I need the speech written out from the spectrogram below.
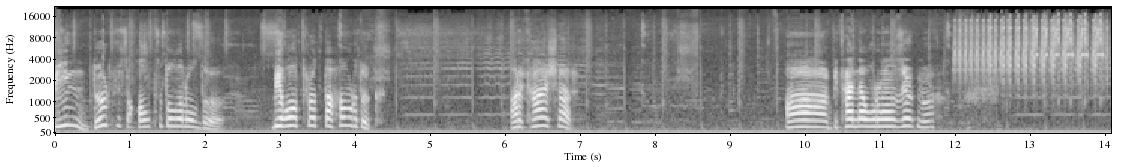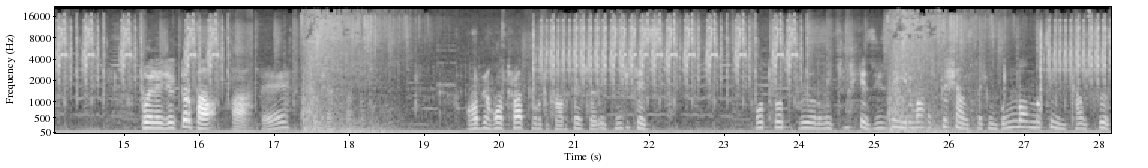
1406 dolar oldu. Bir hot rod daha vurduk. Arkadaşlar. Aa bir tane daha vurmamız yok mu? Bu enjektör pa... Ah be. Abi hot rod vurduk arkadaşlar. ikinci kez. Hot rod vuruyorum. ikinci kez. %26 şans. Bakın bunun olması imkansız.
